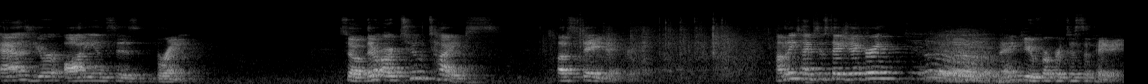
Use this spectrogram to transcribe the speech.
as your audience's brain. So there are two types of stage anchoring. How many types of stage anchoring? Two. Thank you for participating.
